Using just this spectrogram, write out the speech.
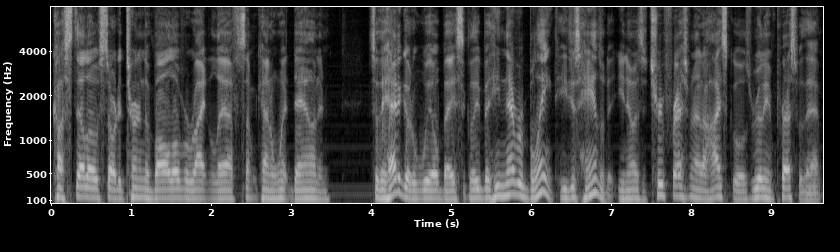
Costello started turning the ball over right and left. Something kind of went down, and so they had to go to Will basically. But he never blinked. He just handled it. You know, as a true freshman out of high school, I was really impressed with that.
